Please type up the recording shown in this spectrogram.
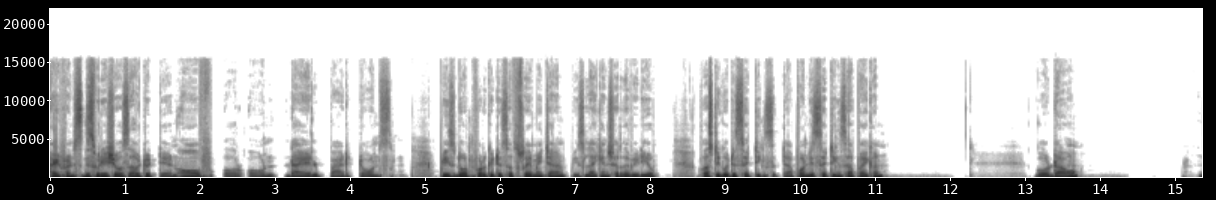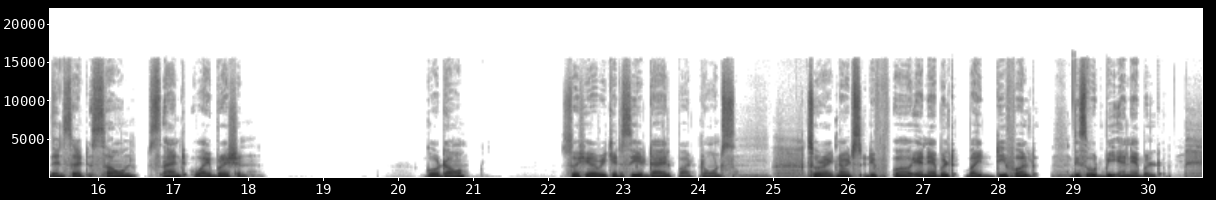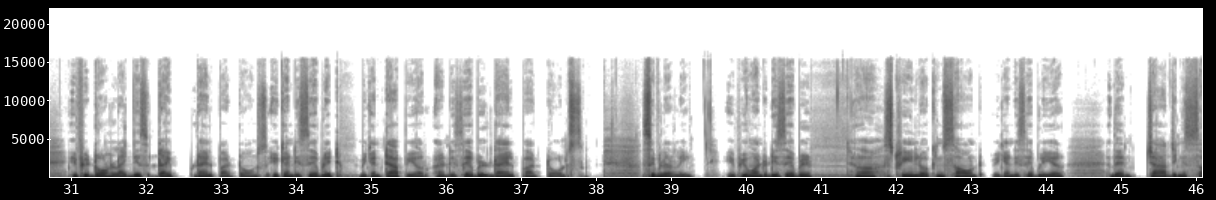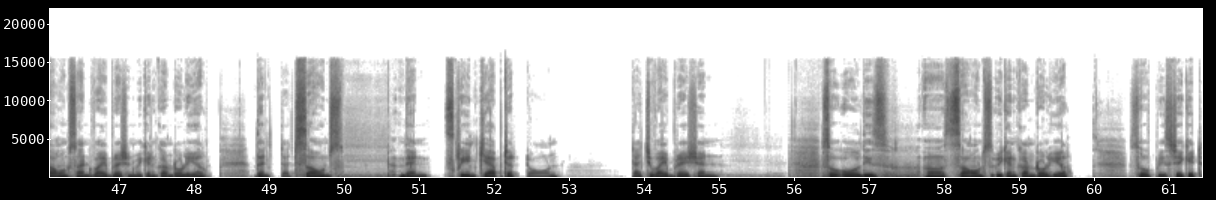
Hi friends, this video shows how to turn off or on dial pad tones. Please don't forget to subscribe my channel. Please like and share the video. First go to settings. Tap on the settings app icon. Go down. Then select sounds and vibration. Go down. So here we can see dial pad tones. So right now it's uh, enabled. By default this would be enabled. If you don't like this dial, pad tones you can disable it. We can tap here and disable dial pad tones. Similarly if you want to disable uh, screen locking sound we can disable here. Then charging sounds and vibration we can control here. Then touch sounds. Then screen capture tone touch vibration. So all these Uh, sounds we can control here. So please check it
